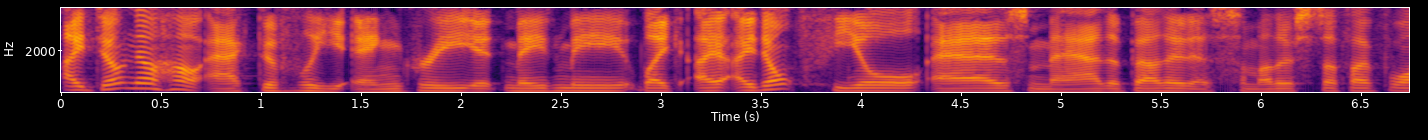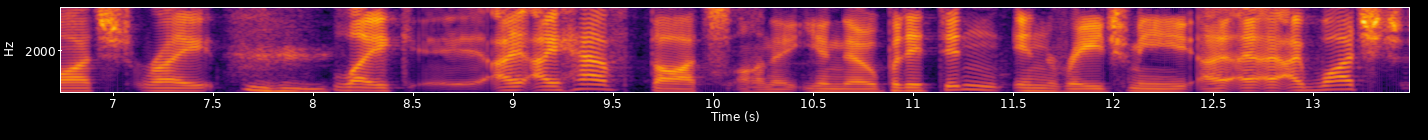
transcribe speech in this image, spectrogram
I don't know how actively angry it made me. Like I, I don't feel as mad about it as some other stuff I've watched. Right? Like I, I have thoughts on it, you know, but it didn't enrage me. I I, I watched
